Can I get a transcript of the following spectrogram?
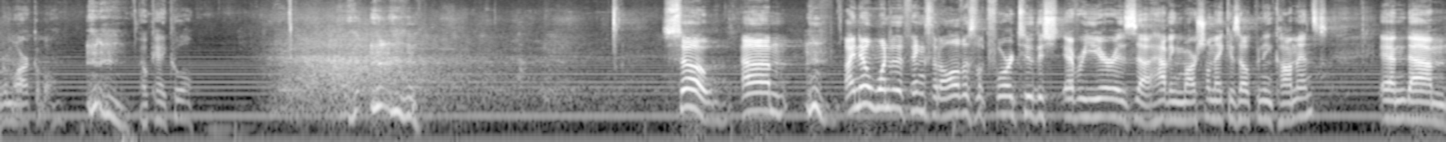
remarkable. okay, cool. so, um, I know one of the things that all of us look forward to this every year is uh, having Marshall make his opening comments. And um,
